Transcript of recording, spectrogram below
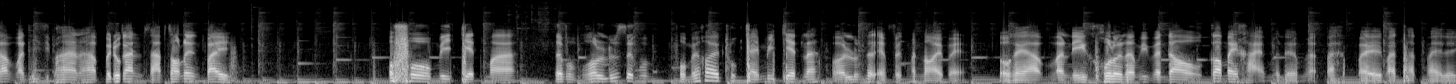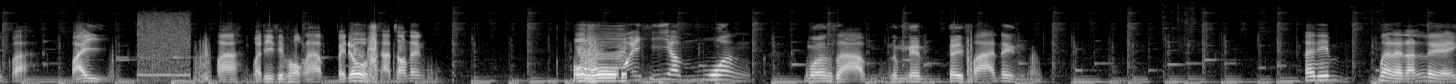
ครับ วันที่ 15 นะครับ ไปดูกัน 3 2 1 ไป โอ้โห มีเจ็ตมา แต่ผมก็รู้สึกผมไม่ค่อยถูกใจมีเจ็ตนะเพราะรู้สึกเอฟเฟกมันน้อยไป โอเคครับ วันนี้โคโรนามิแวนดอลก็ไม่ขายเหมือนเดิมแล้วไปไปวันถัดไปเลยกว่า ไป มาวันที่16นะครับ ไปดู3 2 1โอ้โหไอ้เหี้ยม่วง ม่วงสามน้ำเงินเฮ้ยฟ้าหนึ่งอันนี้เมือนอันนั้นเลยไอ้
